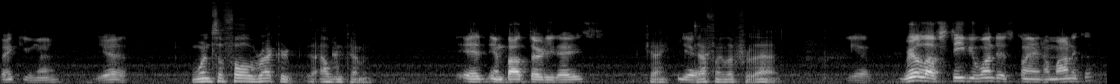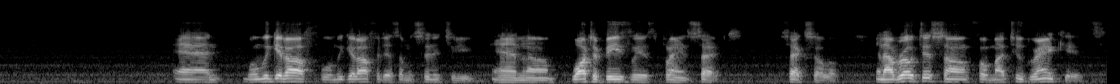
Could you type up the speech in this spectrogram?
Thank you, man. Yeah, When's the full record album coming? it, in about 30 days. Okay, Yeah. definitely look for that. Yeah. Real Love, Stevie Wonder is playing harmonica. And when we get off, when we get off of this, I'm gonna send it to you. And um, Walter Beasley is playing sax, sax solo. And I wrote this song for my two grandkids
